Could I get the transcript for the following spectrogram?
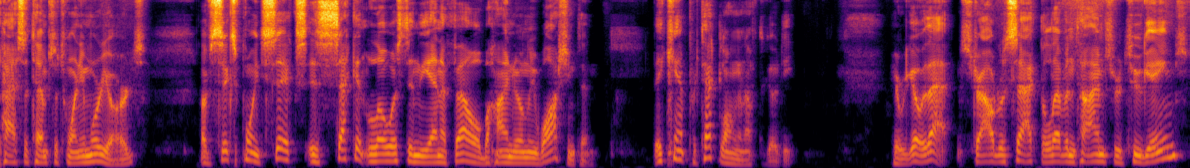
pass attempts of 20 more yards of 6.6 is second lowest in the NFL behind only Washington. They can't protect long enough to go deep. Here we go with that. Stroud was sacked 11 times for two games,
